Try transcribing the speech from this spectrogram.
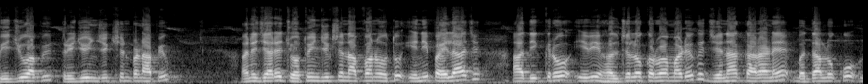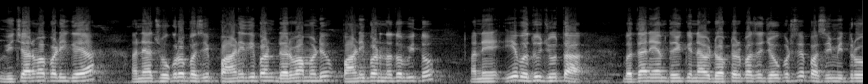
બીજું આપ્યું, ત્રીજું ઇન્જેક્શન પણ આપ્યું. અને જ્યારે ચોથું ઇન્જેક્શન આપવાનું હતું, એની પહેલાં જ આ દીકરો એવી હલચલો કરવા માંડ્યો કે જેના કારણે બધા લોકો વિચારમાં પડી ગયા અને આ છોકરો પછી પાણીથી પણ ડરવા માંડ્યો. પાણી પણ નહોતો પીતો અને એ બધું જોતાં બધાને એમ થયું કે ના ડૉક્ટર પાસે જવું પડશે. પછી મિત્રો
